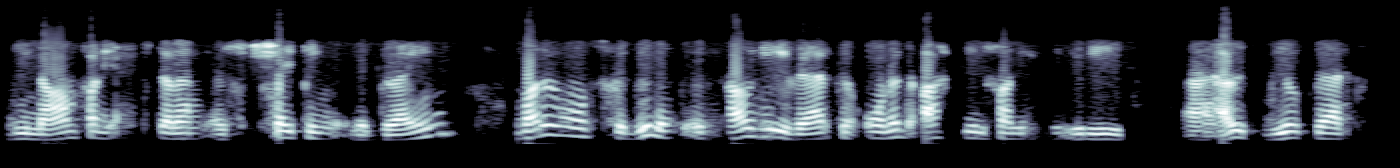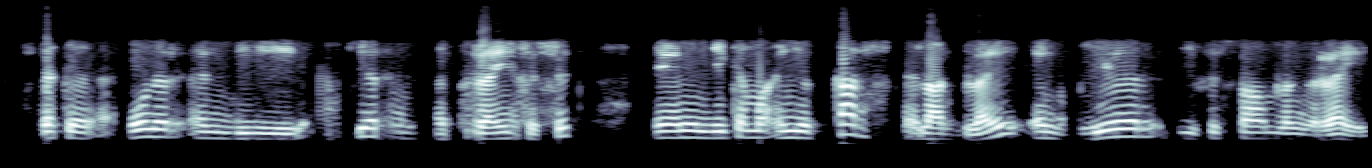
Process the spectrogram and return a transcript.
Die naam van die uitstalling is Shaping the Grain. Wat ons gedoen het is al hierdie werke onder 18 van hierdie uh, houtbeeldwerk stukke onder in die kering 'n trein gesit en jy kan maar in jou kar laat bly en weer die versameling ry.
